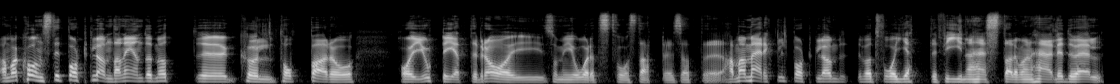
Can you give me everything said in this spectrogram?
han var konstigt bortglömd. Han har ändå mött eh, kulltoppar och har gjort det jättebra i, som i årets två starter. Så att, eh, han var märkligt bortglömd. Det var två jättefina hästar, det var en härlig duell.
